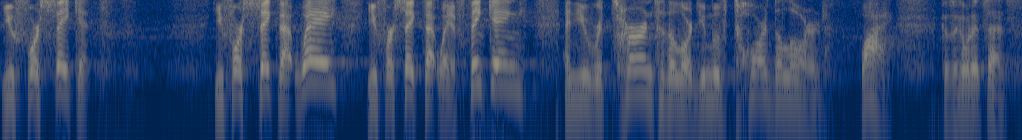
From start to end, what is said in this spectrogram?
you forsake it. You forsake that way, you forsake that way of thinking, and you return to the Lord. You move toward the Lord. Why? Because look at what it says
